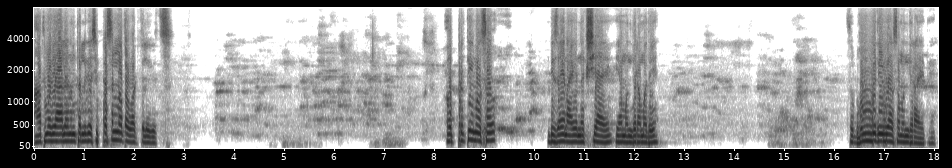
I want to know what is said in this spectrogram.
आतमध्ये आल्यानंतर लगेच अशी प्रसन्नता वाटते लगेच. अप्रतिम असं डिझाईन आहे नक्षी आहे या मंदिरामध्ये. भव्य दिव्य असं मंदिर आहे ते.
